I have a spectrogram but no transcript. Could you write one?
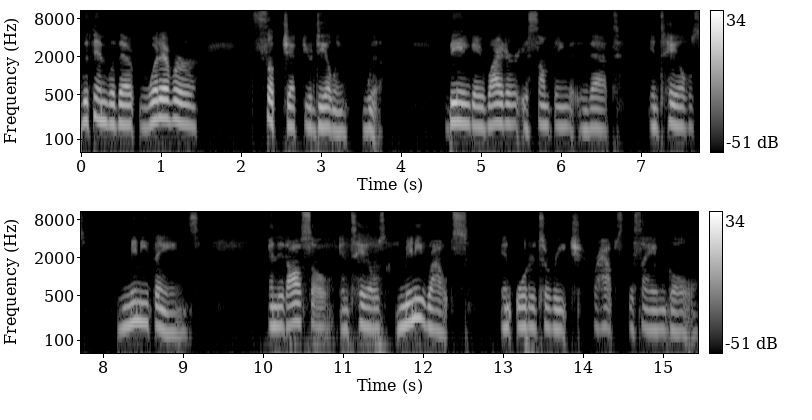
within whatever whatever subject you're dealing with. Being a writer is something that entails many things and it also entails many routes in order to reach perhaps the same goal.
